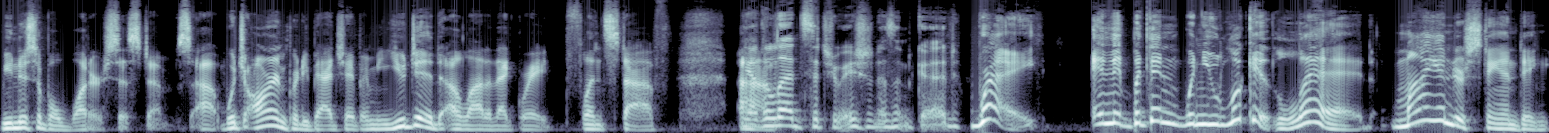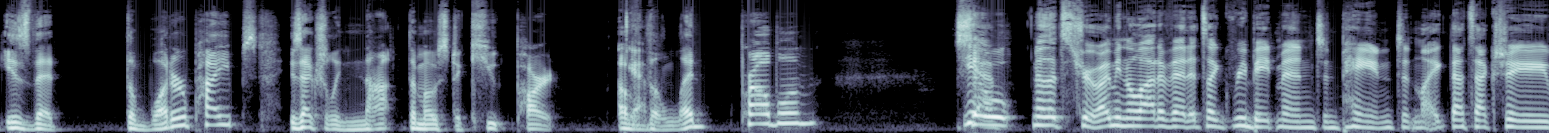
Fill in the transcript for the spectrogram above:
municipal water systems, uh, which are in pretty bad shape. I mean, you did a lot of that great Flint stuff. Yeah, um, the lead situation isn't good, right? And it, but then when you look at lead, my understanding is that the water pipes is actually not the most acute part of yeah. the lead problem. So, yeah, no, that's true. I mean, a lot of it, it's like rebatement and paint, and like that's actually,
